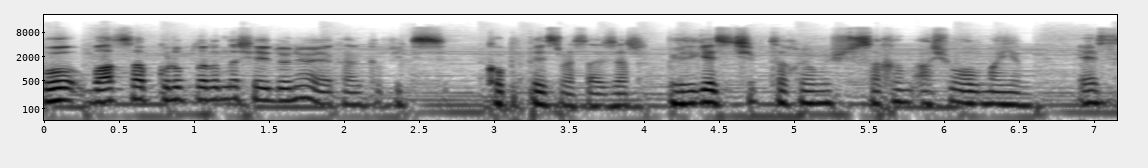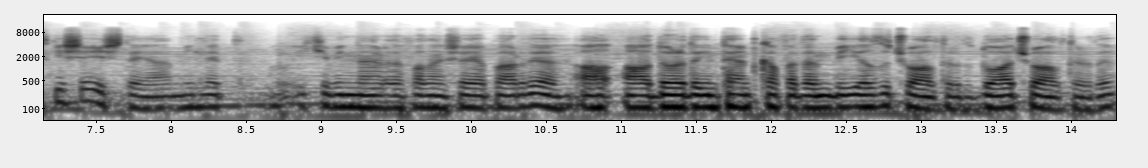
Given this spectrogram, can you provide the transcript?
Bu WhatsApp gruplarında şey dönüyor ya kanka fix copy paste mesajlar. Bill Gates çip takıyormuş sakın aşı olmayın. Eski şey işte ya millet bu 2000'lerde falan şey yapardı ya A- A4'de internet kafadan bir yazı çoğaltırdı, dua çoğaltırdı.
